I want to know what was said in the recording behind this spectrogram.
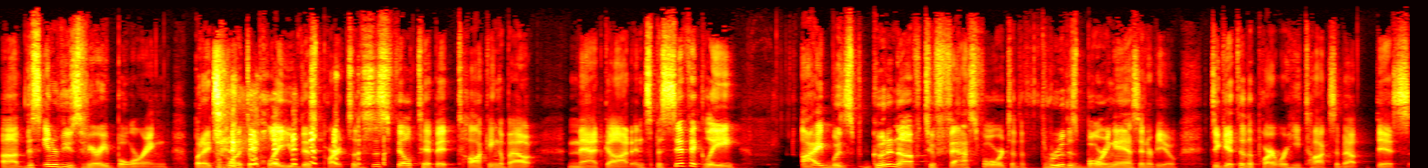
Uh, this interview is very boring, but I just wanted to play you this part. So this is Phil Tippett talking about Mad God, and specifically, I was good enough to fast forward to the through this boring ass interview to get to the part where he talks about this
